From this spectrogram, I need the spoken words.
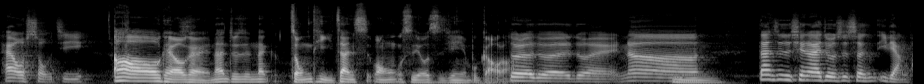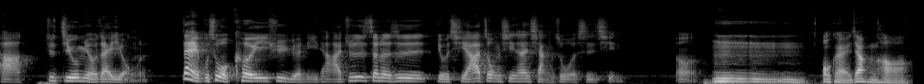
还有手机哦。Oh, OK OK，那就是那个总体暂时网络使用时间也不高了。对对对对，那、嗯、但是现在就是剩一两趴，就几乎没有在用了。但也不是我刻意去远离他，就是真的是有其他重心和想做的事情。嗯嗯嗯嗯嗯，OK，这样很好啊。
